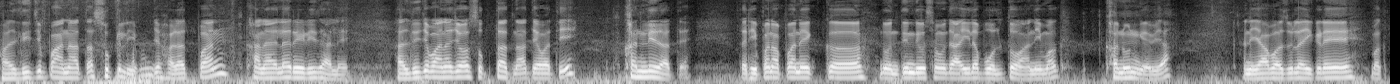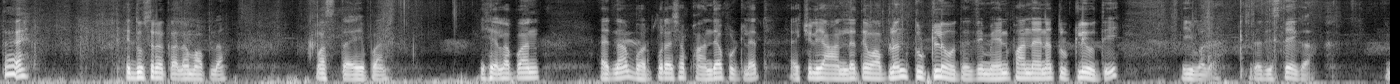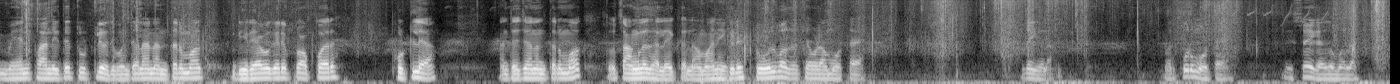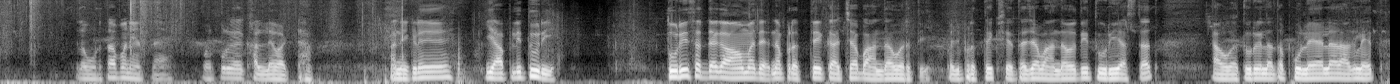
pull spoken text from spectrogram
हळदीची पानं आता सुकली. म्हणजे हळद पण खणायला रेडी झाले हळदीची पानं जेव्हा सुकतात ना तेव्हा ती खणली जाते. तर ही पण आपण एक दोन तीन दिवसामध्ये आईला बोलतो आणि मग खणून घेऊया. आणि या बाजूला इकडे बघताय हे दुसरं कलम आपलं. मस्त आहे हे पण. ह्याला पण आहेत ना भरपूर अशा फांद्या फुटल्यात. ॲक्च्युली आणलं तेव्हा आपलं तुटलं होतं. जे मेन फांद आहे ना तुटली होती. ही बघा तर दिसते का? मेन फांद इथे तुटली होती. पण त्याला नंतर मग डिऱ्या वगैरे प्रॉपर फुटल्या. आणि त्याच्यानंतर मग तो चांगला झाला आहे कलम. आणि इकडे टोल बघा केवढा मोठा आहे. इकडे गेला. भरपूर मोठा आहे. दिसतोय का तुम्हाला? त्याला उडता पण येत नाही. भरपूर काही खाल्ले वाटतं. आणि इकडे ही आपली तुरी. तुरी सध्या गावामध्ये आहेत ना प्रत्येकाच्या बांधावरती. म्हणजे प्रत्येक शेताच्या बांधावरती तुरी असतात. अवघा तुरीला आता फुलं यायला लागलेत.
